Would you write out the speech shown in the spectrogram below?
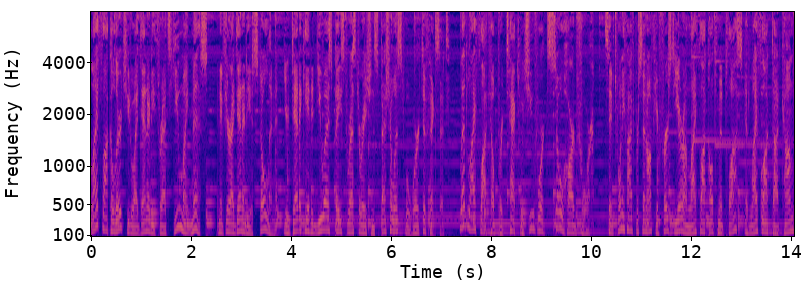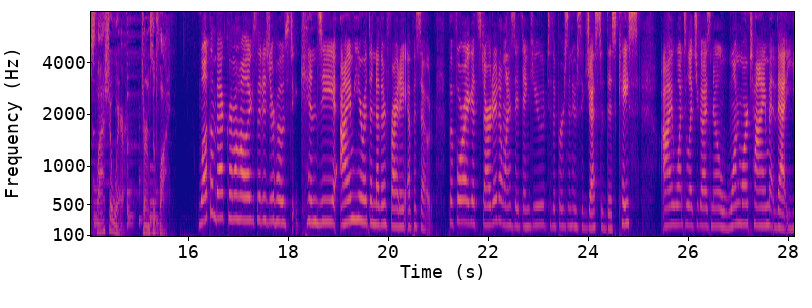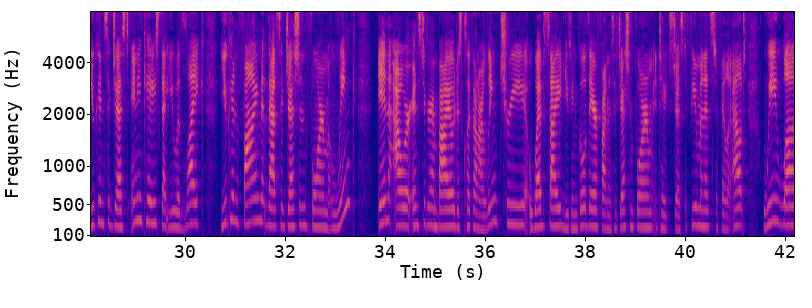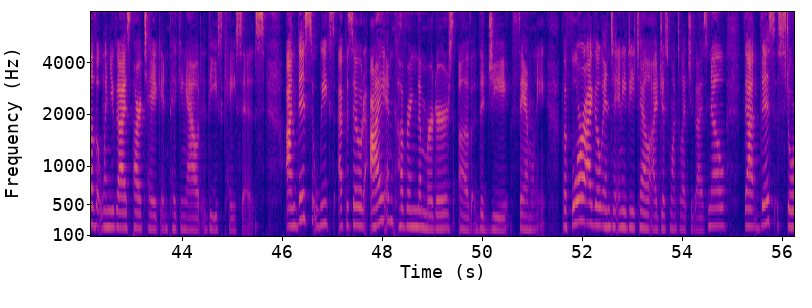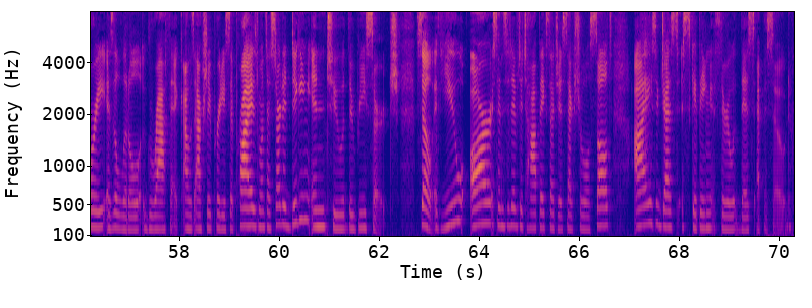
LifeLock alerts you to identity threats you might miss, and if your identity is stolen, your dedicated U.S.-based restoration specialist will work to fix it. Let LifeLock help protect what you've worked so hard for. Save 25% off your first year on LifeLock Ultimate Plus at lifeLock.com/slash-aware. Terms apply. Welcome back, Crimeaholics. It is your host, Kinsey. I'm here with another Friday episode. Before I get started, I want to say thank you to the person who suggested this case. I want to let you guys know one more time that you can suggest any case that you would like. You can find that suggestion form link in our Instagram bio. Just click on our Linktree website. You can go there, find the suggestion form. It takes just a few minutes to fill it out. We love when you guys partake in picking out these cases. On this week's episode, I am covering the murders of the Gee family. Before I go into any detail, I just want to let you guys know that this story is a little graphic. I was actually pretty surprised once I started digging into the research. So, if you are sensitive to topics such as sexual assault, I suggest skipping through this episode.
